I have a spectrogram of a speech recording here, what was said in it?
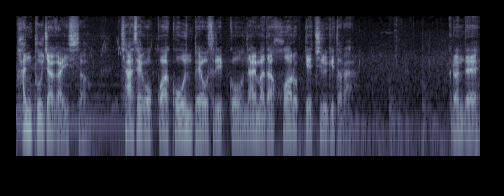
한 부자가 있어 자색 옷과 고운 베옷을 입고 날마다 호화롭게 즐기더라. 그런데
